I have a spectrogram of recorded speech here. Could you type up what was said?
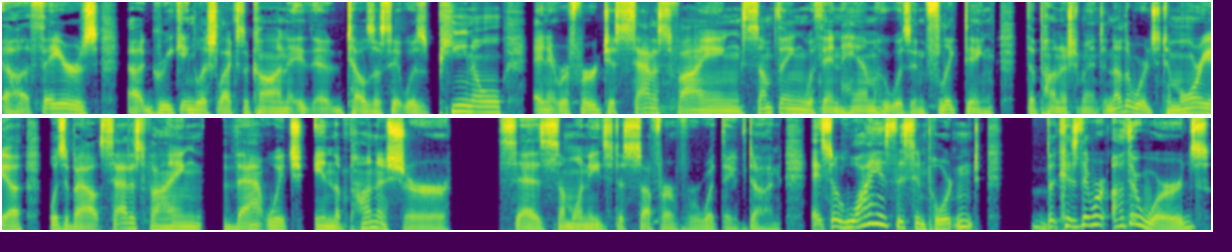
Uh, Thayer's uh, Greek English lexicon it, uh, tells us it was penal and it referred to satisfying something within him who was inflicting the punishment. In other words, Timoria was about satisfying that which in the punisher says someone needs to suffer for what they've done. And so, why is this important? Because there were other words,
